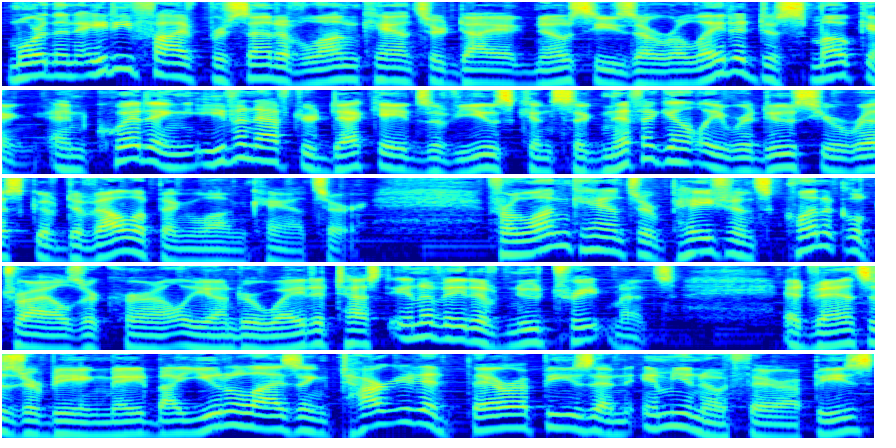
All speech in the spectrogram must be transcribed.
More than 85% of lung cancer diagnoses are related to smoking, and quitting, even after decades of use, can significantly reduce your risk of developing lung cancer. For lung cancer patients, clinical trials are currently underway to test innovative new treatments. Advances are being made by utilizing targeted therapies and immunotherapies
